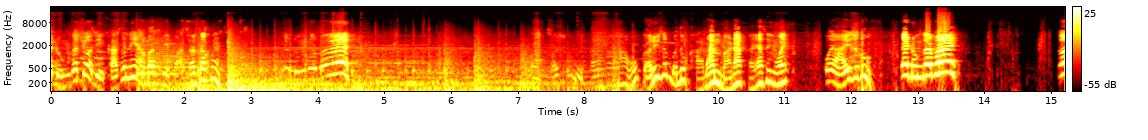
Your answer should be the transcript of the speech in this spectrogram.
ડુંગર શું દેખાતો નહીં આ બાજુ પાછળ તો હું ડુંગર ભાઈ! દેખાય? હું કર્યું છે બધું ખાડા ને બાડા કર્યા છે હોય કોઈ આવ્યું છે તું એ ડુંગરભાઈ! ઓ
